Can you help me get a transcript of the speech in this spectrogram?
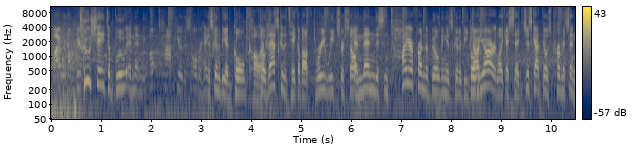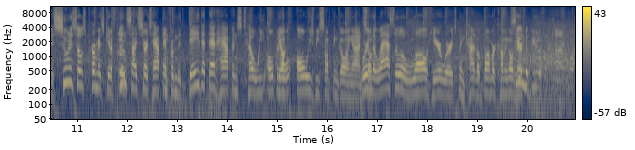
plywood up here, two shades of blue, and then the up top here, this overhang, is gonna be a gold color. So that's gonna take about three weeks or so. And then this entire front of the building is gonna be but done. we are, like I said, just got those permits in. As soon as those permits get approved, inside starts happening. And from the day that that happens till we open there will always be something going on. We're so in the last little lull here where it's been kind of a bummer coming over Seeing here. the beautiful beautiful.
